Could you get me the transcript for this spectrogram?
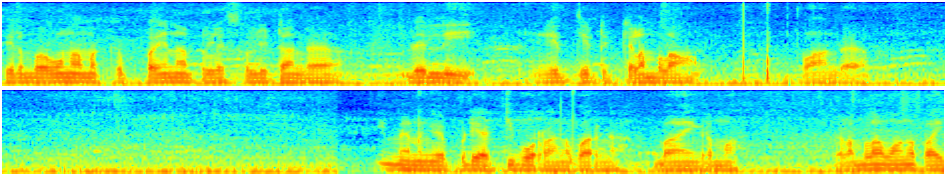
திரும்பவும் நமக்கு பைனாப்பிளே சொல்லிட்டாங்க. டெல்லி ஏற்றிட்டு கிளம்பலாம். வாங்க. இம்மேனுங்க எப்படி அட்டி போடுறாங்க பாருங்க. பயங்கரமாக கிளம்பலாம் வாங்க பாய்.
